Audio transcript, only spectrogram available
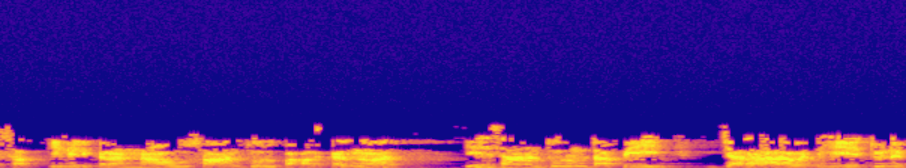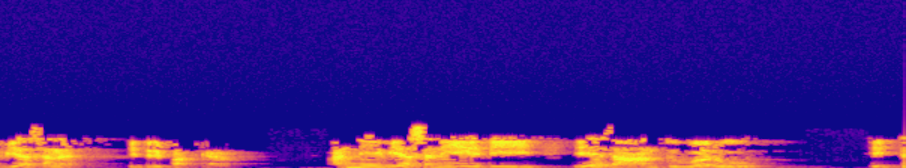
සත්‍ය හෙලි කරන්නා වූ සාන්තුරු පහල කරනවා. ඒ සාන්තුරුන්ට අපි ජරාවට හේතු වෙන ව්‍යසන ඉදිරිපත් කරනවා. අන්නේ ව්‍යසනයේදී ඒ සාන්තුවරු හිත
